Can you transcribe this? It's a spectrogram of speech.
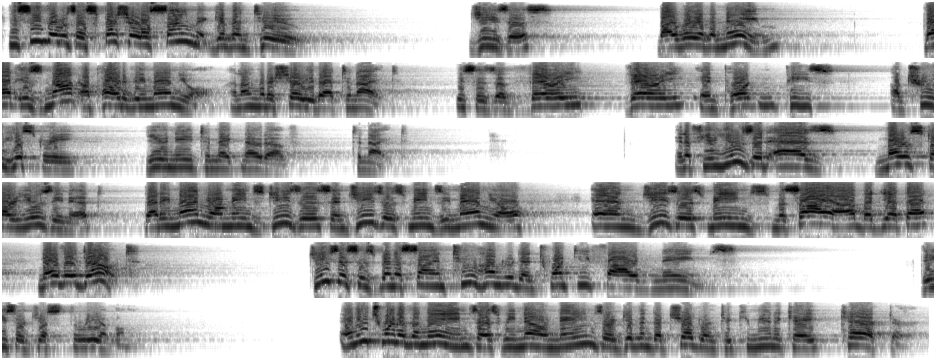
You see, there was a special assignment given to Jesus by way of a name that is not a part of Emmanuel. And I'm going to show you that tonight. This is a very, very important piece of true history you need to make note of tonight. And if you use it as most are using it, that Emmanuel means Jesus and Jesus means Emmanuel, and Jesus means Messiah, but yet that, no, they don't. Jesus has been assigned 225 names. These are just three of them. And each one of the names, as we know, names are given to children to communicate character.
